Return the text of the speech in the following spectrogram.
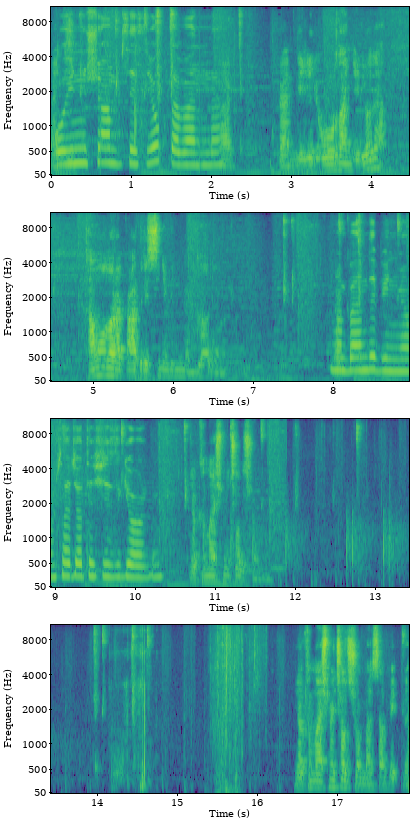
Ben Oyunun şu an bir sesi yok da bende. Ha, Ben de geliyor oradan geliyor da. Tam olarak adresini bilmiyorum görmedim. Ama ben de bilmiyorum. Sadece ateş izi gördüm. Yakınlaşmaya çalışıyorum ben. Yakınlaşmaya çalışıyorum ben sen bekle.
